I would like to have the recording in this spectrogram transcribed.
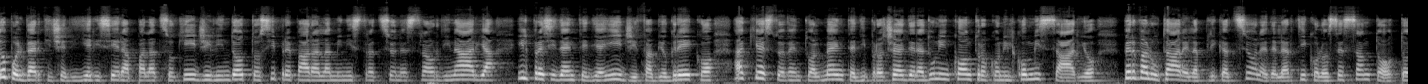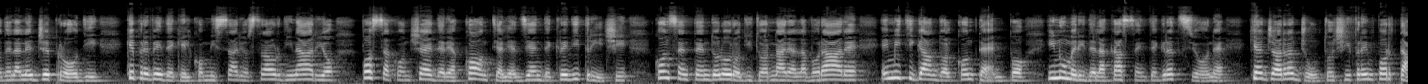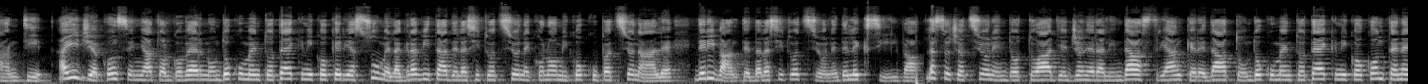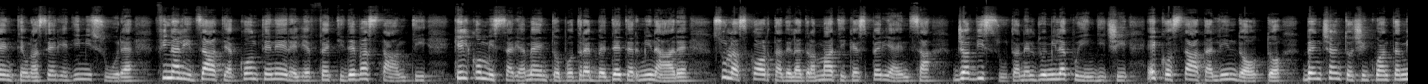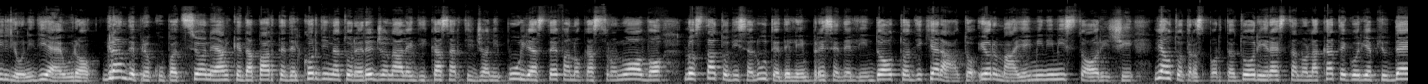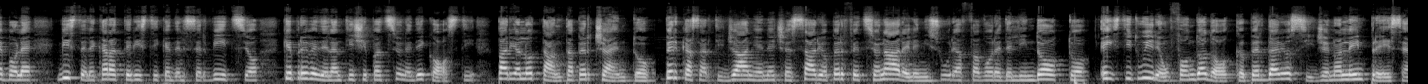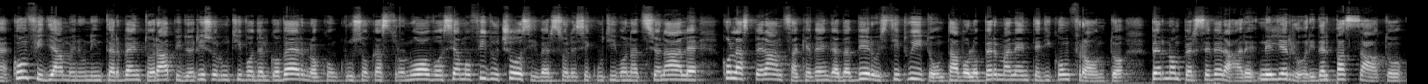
Dopo il vertice di ieri sera a Palazzo Chigi, l'indotto si prepara all'amministrazione straordinaria. Il presidente di Aigi, Fabio Greco, ha chiesto eventualmente di procedere ad un incontro con il commissario per valutare l'applicazione dell'articolo 68 della legge Prodi, che prevede che il commissario straordinario possa concedere acconti alle aziende creditrici, consentendo loro di tornare a lavorare e mitigando al contempo i numeri della cassa integrazione, che ha già raggiunto cifre importanti. Aigi ha consegnato al governo un documento tecnico che riassume la gravità della situazione economico-occupazionale derivante dalla situazione dell'ex Silva. L'associazione Indotto Adi e General Industry ha anche redatto un documento tecnico contenente una serie di misure finalizzate a contenere gli effetti devastanti che il commissariamento potrebbe determinare sulla scorta della drammatica esperienza già vissuta nel 2015 e costata all'indotto ben 150 milioni di euro. Grande preoccupazione anche da parte del coordinatore coordinatore regionale di Casa Artigiani Puglia Stefano Castronuovo, lo stato di salute delle imprese dell'indotto ha dichiarato è ormai ai minimi storici. Gli autotrasportatori restano la categoria più debole, viste le caratteristiche del servizio, che prevede l'anticipazione dei costi pari all'80%. Per Casa Artigiani è necessario perfezionare le misure a favore dell'indotto e istituire un fondo ad hoc per dare ossigeno alle imprese. Confidiamo in un intervento rapido e risolutivo del governo, concluso Castronuovo, siamo fiduciosi fiduciosi verso l'esecutivo nazionale con la speranza che venga davvero istituito un tavolo permanente di confronto per non perseverare negli errori del passato.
